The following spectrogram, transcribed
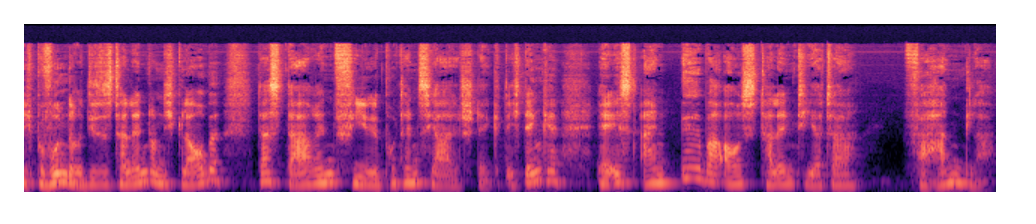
Ich bewundere dieses Talent und ich glaube, dass darin viel Potenzial steckt. Ich denke, er ist ein überaus talentierter Verhandler.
